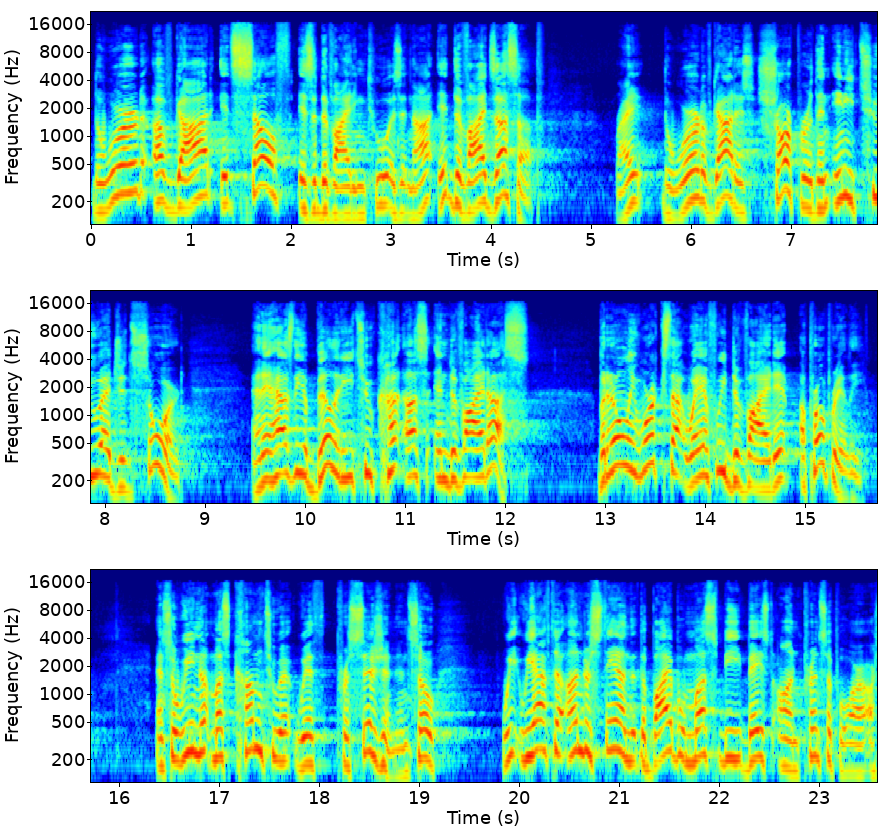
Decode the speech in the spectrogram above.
The Word of God itself is a dividing tool, is it not? It divides us up. right? The Word of God is sharper than any two edged sword, and it has the ability to cut us and divide us. But it only works that way if we divide it appropriately. And so we must come to it with precision. And so we, we have to understand that the Bible must be based on principle. Our, our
